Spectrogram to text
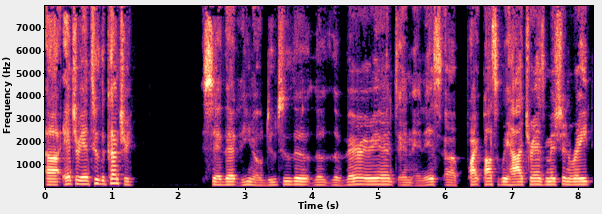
uh, entry into the country said that you know due to the the, the variant and and its uh, quite possibly high transmission rate,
